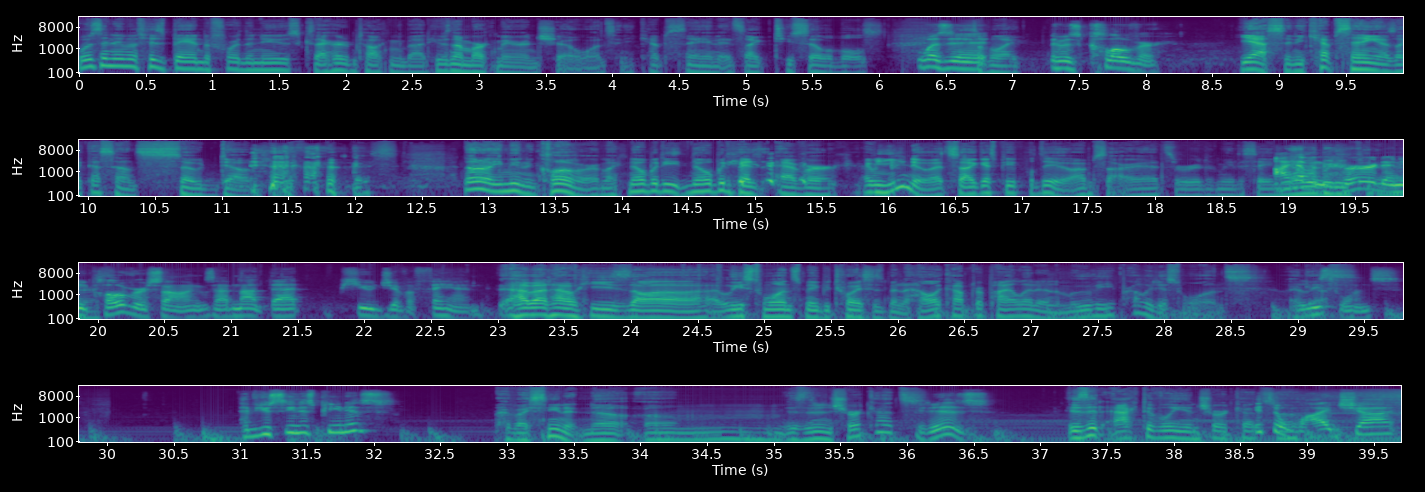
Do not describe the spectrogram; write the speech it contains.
What was the name of his band before the news? Because I heard him talking about. It. He was on Marc Maron's show once, and he kept saying it's like two syllables. Was it? Something like It was Clover. yes, and he kept saying. it. I was like, that sounds so dumb. no, no, you mean in Clover? I'm like, nobody, nobody has ever. I mean, you knew it, so I guess people do. I'm sorry, that's rude of me to say. I haven't heard any. Clover songs. I'm not that huge of a fan. How about how he's uh, at least once, maybe twice, has been a helicopter pilot in a movie? Probably just once. I At least guess. once. Have you seen his penis? Have I seen it? No. Um, is it in Short Cuts? It is. Is it actively in Short Cuts? It's a though? wide shot.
